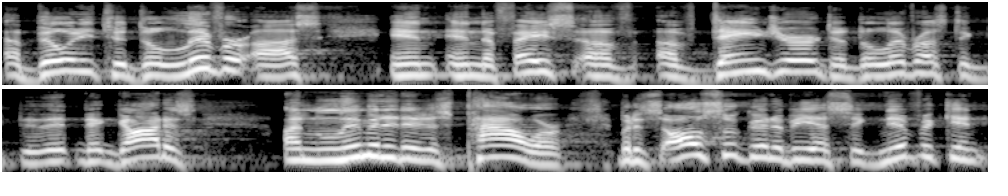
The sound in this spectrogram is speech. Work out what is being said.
ability to deliver us in, in the face of, of danger, to deliver us, to, that God is unlimited in his power, but it's also going to be a significant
